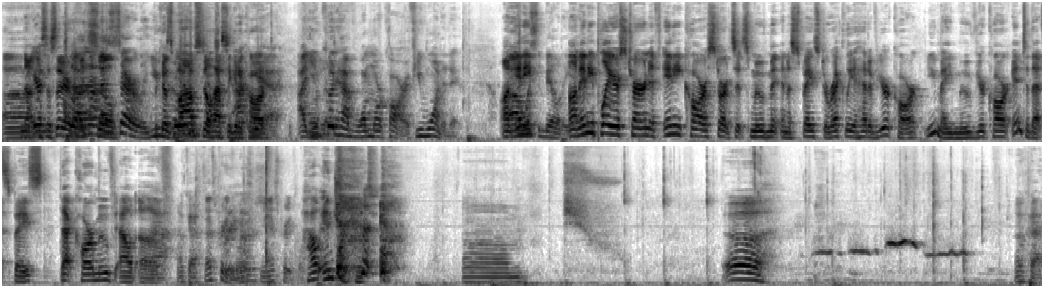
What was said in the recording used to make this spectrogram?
Uh, Not you're- necessarily. no, not Still- necessarily. You Because could- Bob still has to get a uh, card. Yeah. Uh, you Okay. could have one more car if you wanted it. On Uh, any what's the ability? on any player's turn, if any car starts its movement in a space directly ahead of your car, you may move your car into that space that car moved out of. Ah, okay, that's pretty, Pretty cool. nice. Yeah, that's pretty cool. How intricate. Um. Uh. Okay.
